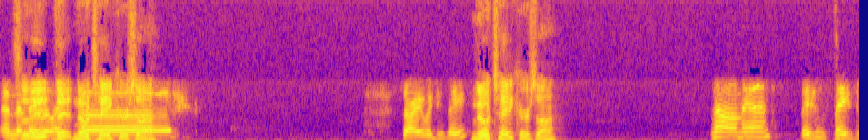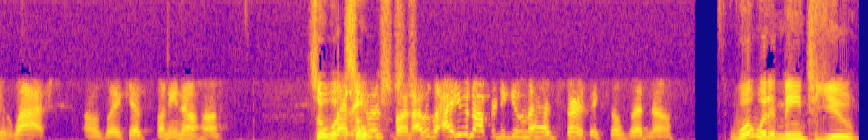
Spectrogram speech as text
And then So they, they- were they- like, no takers, huh? "Uh." Sorry, what'd you say? No takers, huh? No, man. They just they just laughed. I was like, "Yeah, it's funny now, huh?" So what But so it was fun. I was I even offered to give them a head start. They still said no. what would it mean to you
